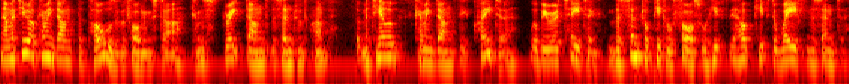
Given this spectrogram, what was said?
Now, material coming down to the poles of the forming star comes straight down to the centre of the clump, but material coming down to the equator will be rotating. The centripetal force will he- help keep it away from the centre,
